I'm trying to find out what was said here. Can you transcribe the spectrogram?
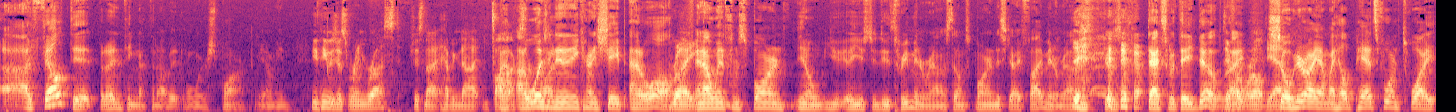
I I felt it, but I didn't think nothing of it when we were sparring. You know, I mean, You think it was just ring rust? Just not having not I, boxed? I or wasn't fought? in any kind of shape at all. Right. And I went from sparring, you know, you, I used to do three minute rounds, so I'm sparring this guy five minute rounds Yeah. because that's what they do. Different right? world, yeah. So here I am. I held pads for him twice,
